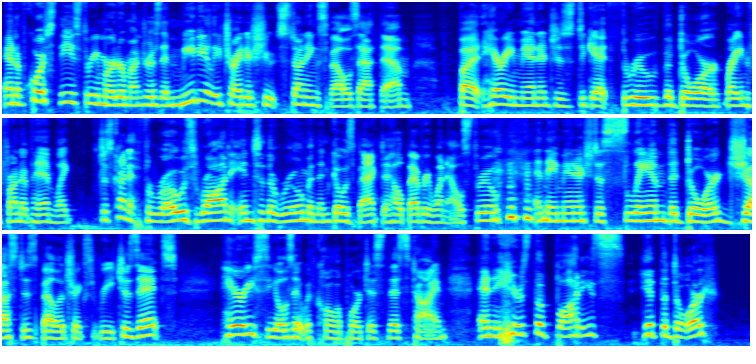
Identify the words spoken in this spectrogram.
And of course, these three murder munchers immediately try to shoot stunning spells at them, but Harry manages to get through the door right in front of him, like just kind of throws Ron into the room and then goes back to help everyone else through. and they manage to slam the door just as Bellatrix reaches it. Harry seals it with Colloportus this time, and hears the bodies hit the door.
